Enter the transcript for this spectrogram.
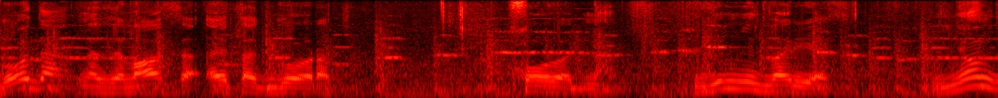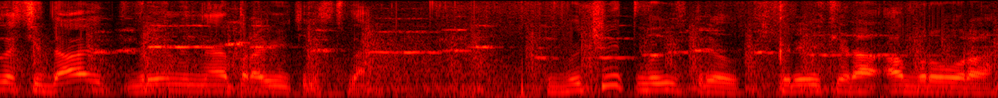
года назывался этот город. Холодно. Зимний дворец. В нем заседает Временное правительство. Звучит выстрел с крейсера «Аврора».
